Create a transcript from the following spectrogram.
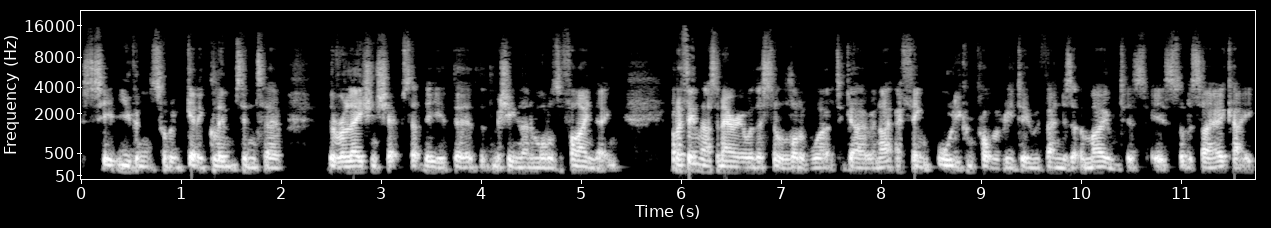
see, you can sort of get a glimpse into the relationships that the, the, the machine learning models are finding. But I think that's an area where there's still a lot of work to go. And I, I think all you can probably do with vendors at the moment is, is sort of say, okay,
